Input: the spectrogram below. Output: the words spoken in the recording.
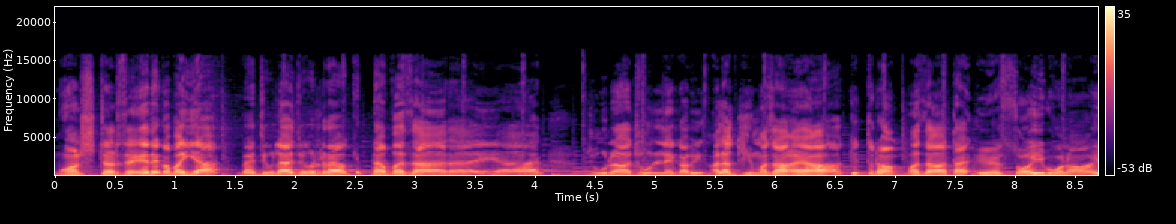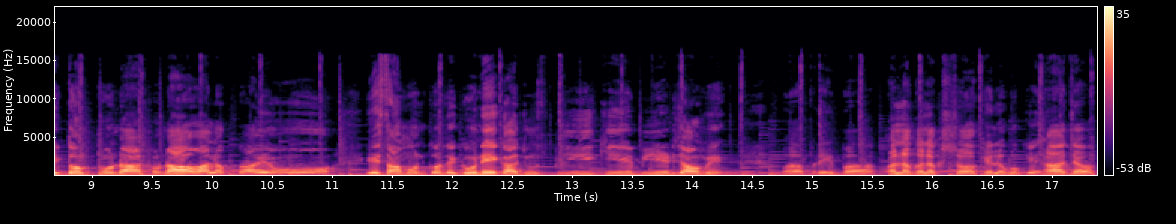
मॉन्स्टर्स है। ये देखो भैया, मैं झूला झूल रहा हूँ, कितना मज़ा आ रहा है यार। झूला झूलने का भी अलग ही मज़ा है यार कितना मज़ा आता है। ए सोई बोला, एकदम ठंडा ठंडा हवा लगता है, ओ। ये सामान कर दे गोने का जूस पी के बैठ जाओ मैं। बाप रे बाप अलग अलग शौक है लोगों के। आ जाओ,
